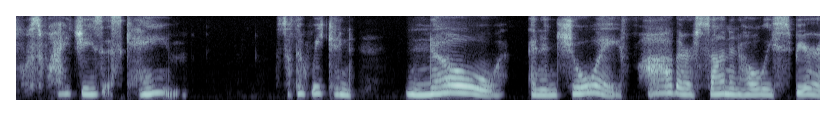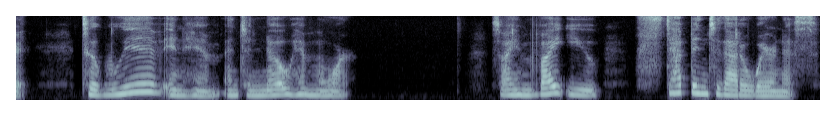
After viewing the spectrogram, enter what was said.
was why Jesus came, so that we can know and enjoy Father, Son, and Holy Spirit, to live in Him and to know Him more. So I invite you, step into that awareness.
